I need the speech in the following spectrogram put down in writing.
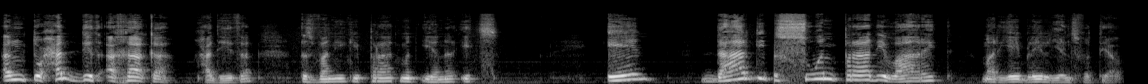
an tuhaddith akhaka hadithan is wanneer jy praat met ene iets en daardie persoon praat die waarheid, maar jy bly leuns vertel.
